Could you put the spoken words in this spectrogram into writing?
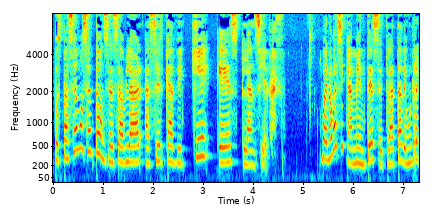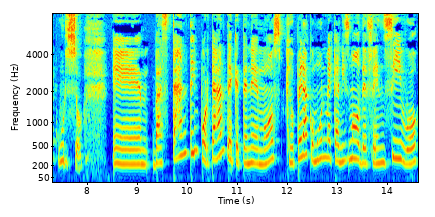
pues pasemos entonces a hablar acerca de qué es la ansiedad. Bueno, básicamente se trata de un recurso Em, bastante importante que tenemos que opera como un mecanismo defensivo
